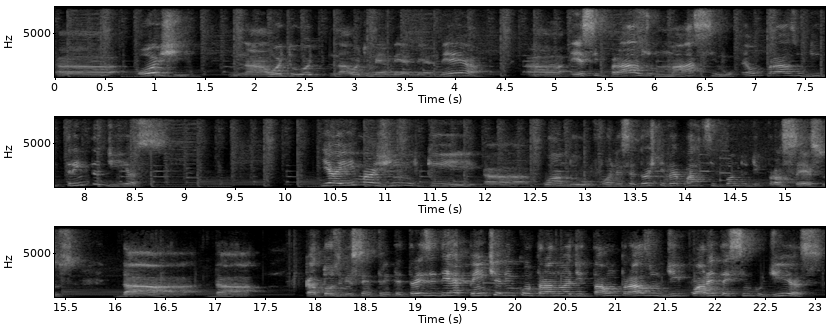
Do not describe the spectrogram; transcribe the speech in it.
Uh, hoje, na, 88, na 86666, uh, esse prazo máximo é um prazo de 30 dias. E aí imagine que uh, quando o fornecedor estiver participando de processos da, da 14.133 e de repente ele encontrar no edital um prazo de 45 dias,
